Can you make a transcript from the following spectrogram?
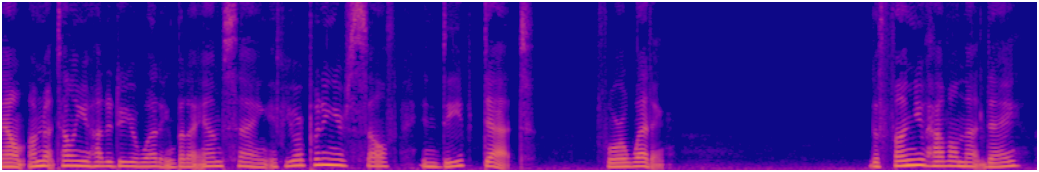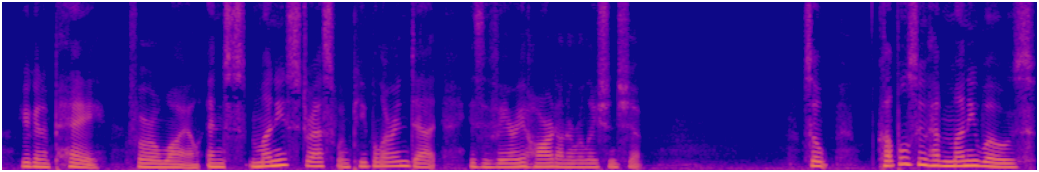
Now, I'm not telling you how to do your wedding, but I am saying if you are putting yourself in deep debt for a wedding, the fun you have on that day, you're going to pay for a while. And money stress when people are in debt is very hard on a relationship. So, couples who have money woes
